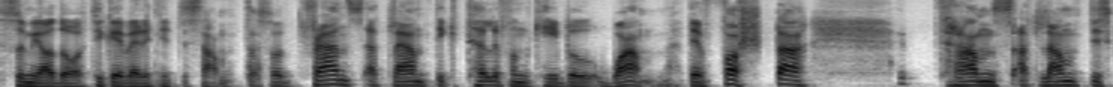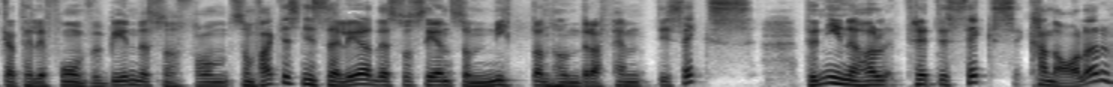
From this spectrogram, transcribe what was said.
som jag då tycker är väldigt intressant. Alltså Transatlantic Telephone Cable One. Den första transatlantiska telefonförbindelsen som, som faktiskt installerades så sent som 1956. Den innehöll 36 kanaler.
